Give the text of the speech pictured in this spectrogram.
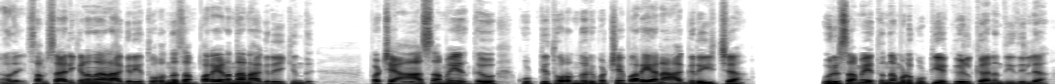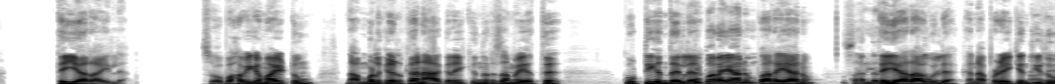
അതെ. സംസാരിക്കണമെന്നാണ് ആഗ്രഹിക്കുന്നത് തുറന്ന് സം പറയണമെന്നാണ് ആഗ്രഹിക്കുന്നത്. പക്ഷേ ആ സമയത്ത് കുട്ടി തുറന്നൊരു പക്ഷേ പറയാൻ ആഗ്രഹിച്ച ഒരു സമയത്ത് നമ്മൾ കുട്ടിയെ കേൾക്കാൻ എന്ത് ചെയ്തില്ല? തയ്യാറായില്ല. സ്വാഭാവികമായിട്ടും നമ്മൾ കേൾക്കാൻ ആഗ്രഹിക്കുന്ന ഒരു സമയത്ത് കുട്ടി എന്തല്ല പറയാനും പറയാനും തയ്യാറാകില്ല കാരണം അപ്പോഴേക്കും എന്ത് ചെയ്തു.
